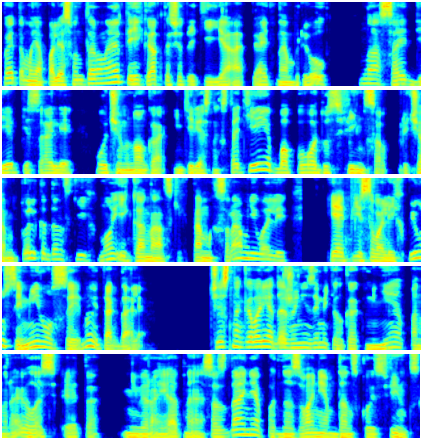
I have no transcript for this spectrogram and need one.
Поэтому я полез в интернет, и как-то все-таки я опять набрел на сайт, где писали очень много интересных статей по поводу сфинксов, причем не только донских, но и канадских. Там их сравнивали и описывали их плюсы, минусы, ну и так далее. Честно говоря, даже не заметил, как мне понравилось это невероятное создание под названием Донской сфинкс.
